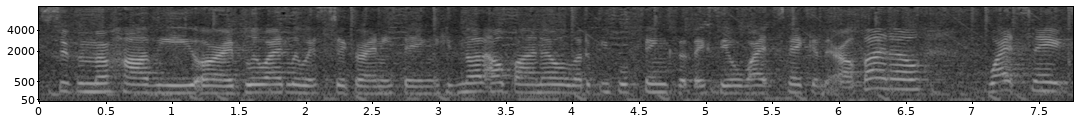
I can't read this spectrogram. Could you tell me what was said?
super Mojave or a blue-eyed leucistic or anything. He's not albino. A lot of people think that they see a white snake and they're albino. White snakes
